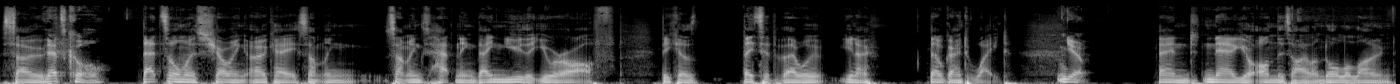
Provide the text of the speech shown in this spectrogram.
So That's cool. that's almost showing okay, something something's happening. They knew that you were off because they said that they were, you know, they were going to wait. Yep. And now you're on this island all alone.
